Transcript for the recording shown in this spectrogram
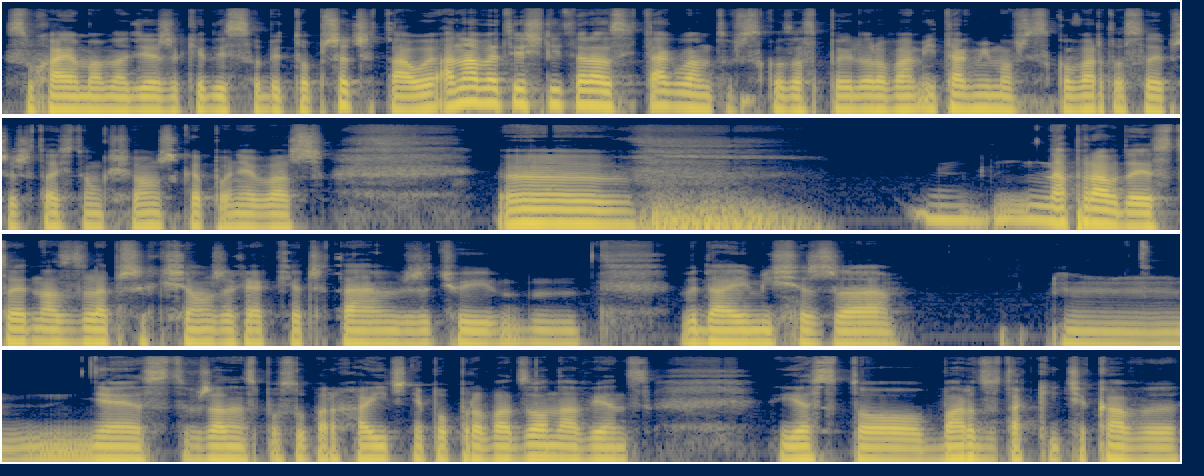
słuchają, mam nadzieję, że kiedyś sobie to przeczytały. A nawet jeśli teraz i tak wam to wszystko zaspoilerowałem, i tak mimo wszystko warto sobie przeczytać tą książkę, ponieważ yy, naprawdę jest to jedna z lepszych książek, jakie czytałem w życiu, i yy, wydaje mi się, że nie jest w żaden sposób archaicznie poprowadzona, więc jest to bardzo taki ciekawy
